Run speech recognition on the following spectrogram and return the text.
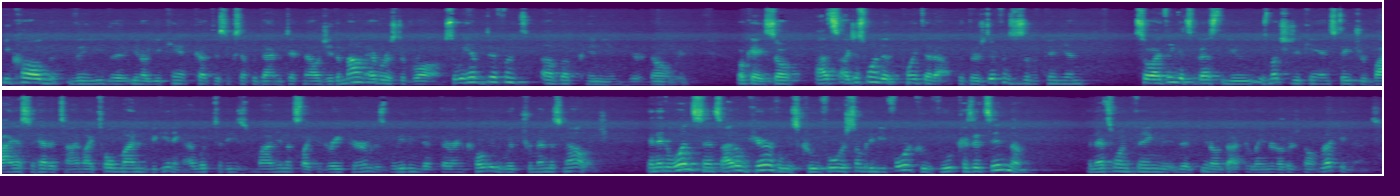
he called the, the, you know, you can't cut this except with diamond technology, the Mount Everest of wrong. So we have difference of opinion here, don't we? Okay, so I just wanted to point that out, that there's differences of opinion. So I think it's best that you, as much as you can, state your bias ahead of time. I told mine in the beginning. I look to these monuments like the Great Pyramid as believing that they're encoded with tremendous knowledge. And in one sense, I don't care if it was Khufu or somebody before Khufu because it's in them. And that's one thing that, that you know Dr. Lehner and others don't recognize.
